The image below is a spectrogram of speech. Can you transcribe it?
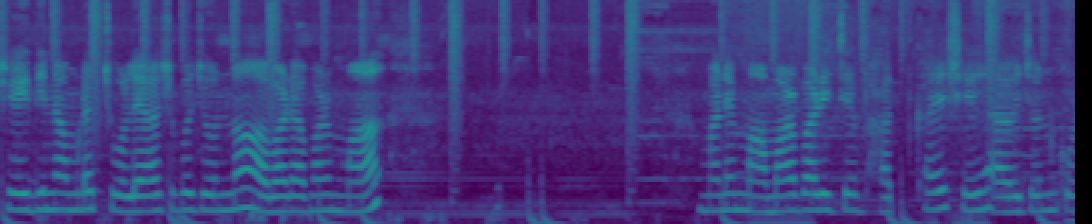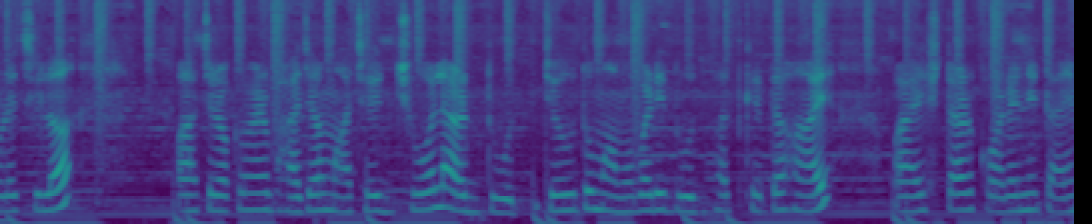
সেই দিন আমরা চলে আসব জন্য, আবার আমার মা মানে মামার বাড়ি যে ভাত খায়, সেই আয়োজন করেছিল। পাঁচ রকমের ভাজা, মাছের ঝোল আর দুধ। যেহেতু মামা বাড়ি দুধ ভাত খেতে হয়, পায়েসটা আর করেনি টাইম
